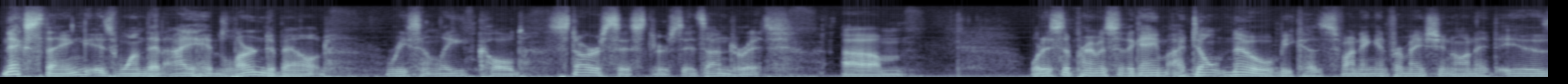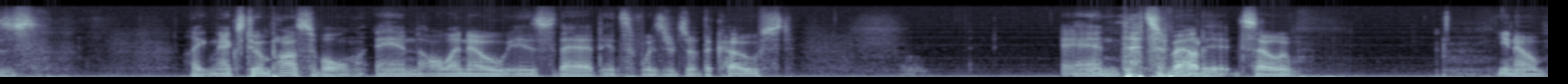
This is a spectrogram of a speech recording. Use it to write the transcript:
next thing is one that I had learned about recently called Star Sisters. It's under it. Um, what is the premise of the game? I don't know because finding information on it is like next to impossible. And all I know is that it's Wizards of the Coast. And that's about it. So, you know,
